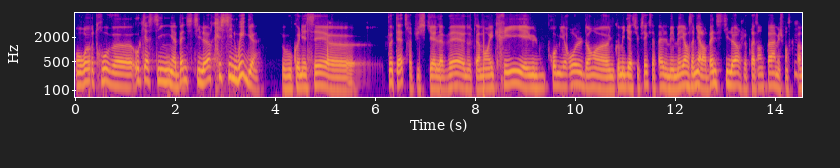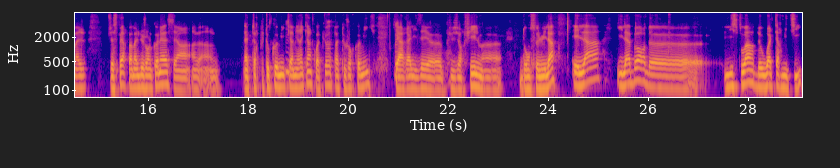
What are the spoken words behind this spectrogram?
On retrouve euh, au casting Ben Stiller, Christine Wiig, que vous connaissez euh, peut-être, puisqu'elle avait notamment écrit et eu le premier rôle dans une comédie à succès qui s'appelle Mes meilleurs amis. Alors Ben Stiller, je ne le présente pas, mais je pense que pas mal, j'espère, pas mal de gens le connaissent. C'est un, un- un acteur plutôt comique américain, quoique pas toujours comique, qui a réalisé plusieurs films, dont celui-là. Et là, il aborde l'histoire de Walter Mitty,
